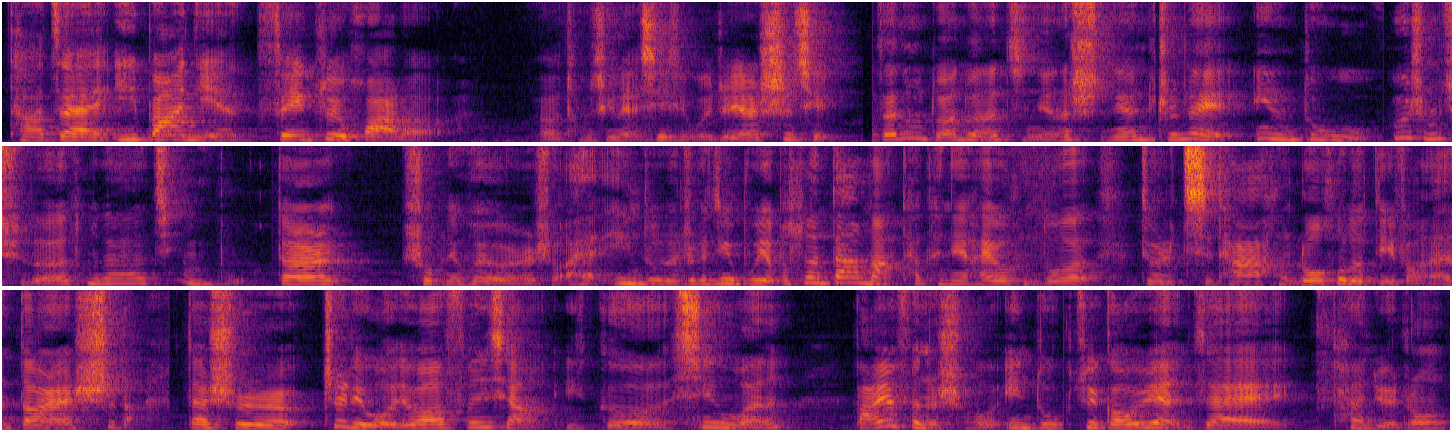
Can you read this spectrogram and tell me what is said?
它在一八年非罪化了呃同性恋性行为这件事情，在那么短短的几年的时间之内，印度为什么取得了这么大的进步？当然。说不定会有人说，哎，印度的这个进步也不算大嘛，它肯定还有很多就是其他很落后的地方。当然是的，但是这里我就要分享一个新闻：八月份的时候，印度最高院在判决中，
